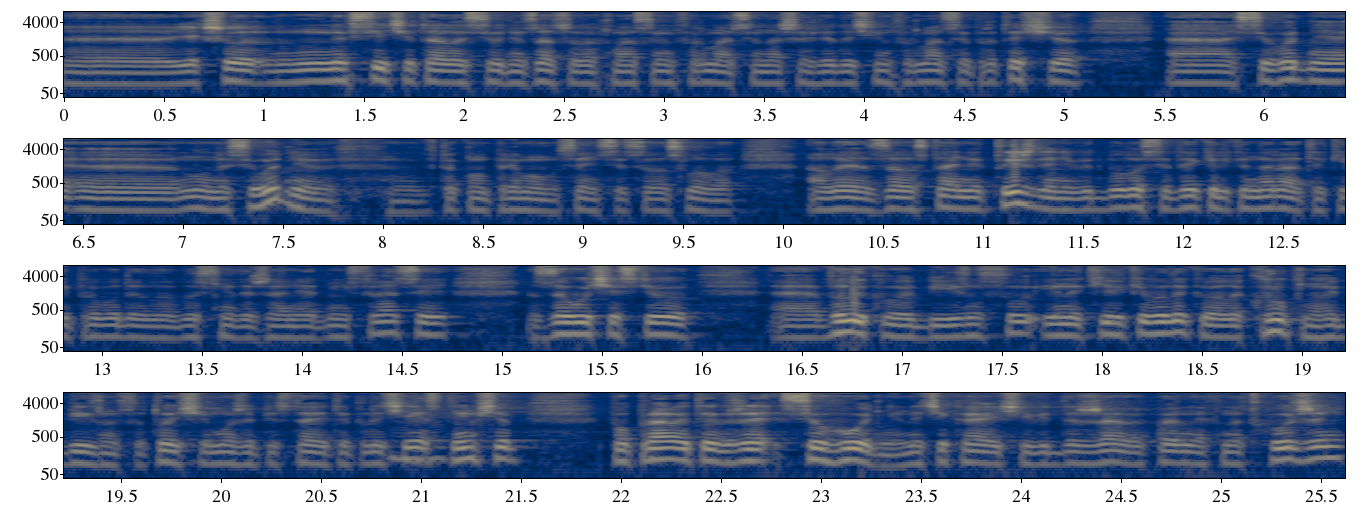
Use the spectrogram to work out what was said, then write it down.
е, якщо не всі читали сьогодні в засобах масової інформації, наші глядачі інформацію про те, що е, сьогодні, е, ну не сьогодні в такому прямому сенсі цього слова, але за останній тиждень відбулося декілька нарад, які проводили обласні державні адміністрації за участю великого бізнесу і не тільки великого, але крупного бізнесу, той, що може підставити плече, з тим, щоб поправити вже сьогодні, не чекаючи від держави певних надходжень,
